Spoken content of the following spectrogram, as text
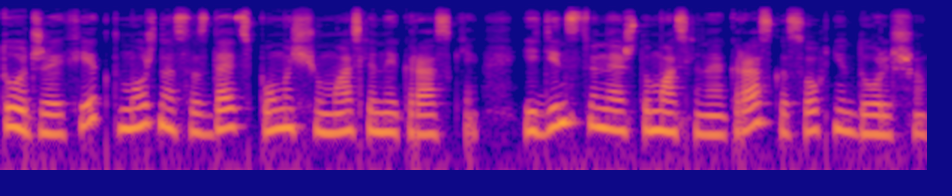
Тот же эффект можно создать с помощью масляной краски. Единственное, что масляная краска сохнет дольше.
